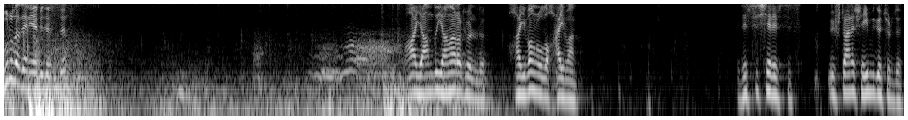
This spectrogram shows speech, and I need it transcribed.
Bunu da deneyebilirsin. Aa yandı yanarak öldü. Hayvan oğlu hayvan. Edepsiz şerefsiz. Üç tane şeyimi götürdü.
